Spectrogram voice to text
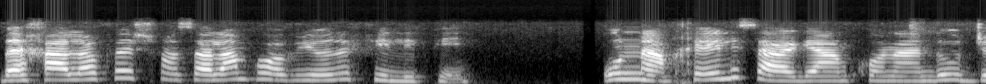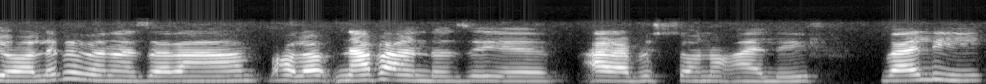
به خلافش مثلا پاویون فیلیپین. اونم خیلی سرگرم کننده و جالبه به نظرم. حالا نه به اندازه عربستان و علیف ولی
